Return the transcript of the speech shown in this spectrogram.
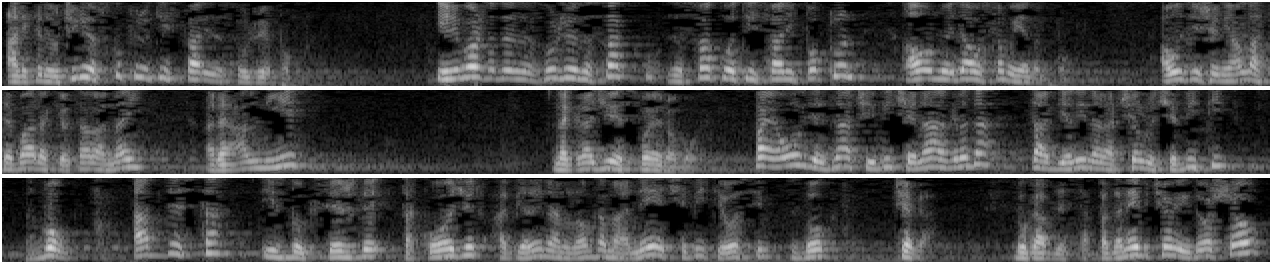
Ali kada je učinio skupinu tih stvari zaslužuje poklon. Ili možda da je zaslužio za svaku, za svaku od tih stvari poklon, a on mu je dao samo jedan poklon. A uzvišen je Allah te barak je od tala najrealnije nagrađuje svoje robove. Pa je ovdje znači bit će nagrada, ta bjelina na čelu će biti zbog abdesta i zbog sežde također, a bjelina na nogama neće biti osim zbog čega? Zbog abdesta. Pa da ne bi čovjek došao,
